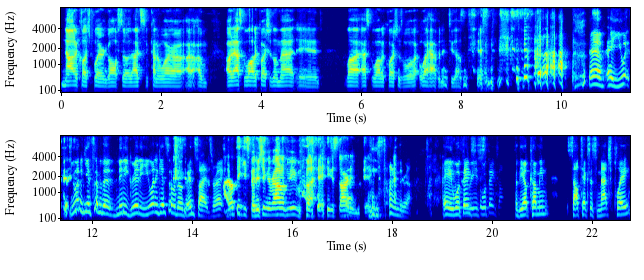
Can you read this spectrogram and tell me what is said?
not a clutch player in golf. So that's kind of where I, I, I'm. I would ask a lot of questions on that and ask a lot of questions. What, what happened in 2010? Damn, hey, you you want to get some of the nitty gritty. You want to get some of those insights, right? I don't think he's finishing the round with me, but he's starting. Yeah, he's starting the round. Hey, well, thanks. Well, thanks for the upcoming South Texas match play,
